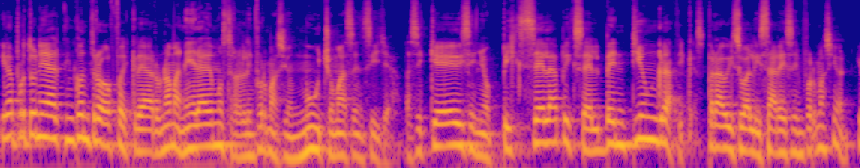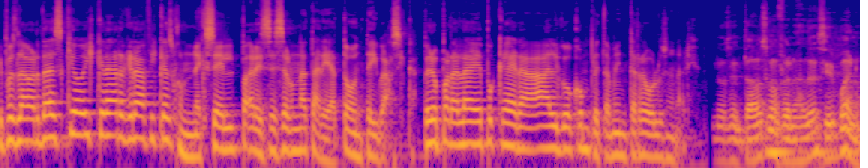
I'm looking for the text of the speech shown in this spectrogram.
Y la oportunidad que encontró fue crear una manera de mostrar la información mucho más sencilla, así que diseñó pixel a pixel 21 gráficas para visualizar esa información. Y pues la verdad es que hoy crear gráficas con un Excel parece ser una tarea tonta y básica, pero para la época era algo completamente revolucionario. Nos sentamos con Fernando a decir, bueno,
